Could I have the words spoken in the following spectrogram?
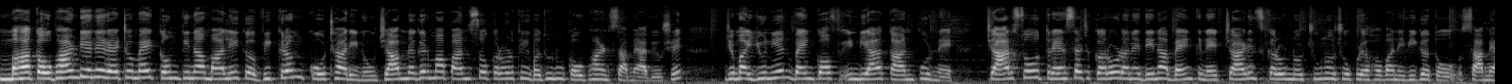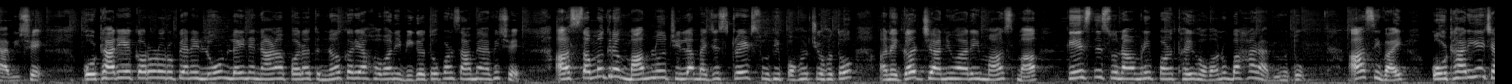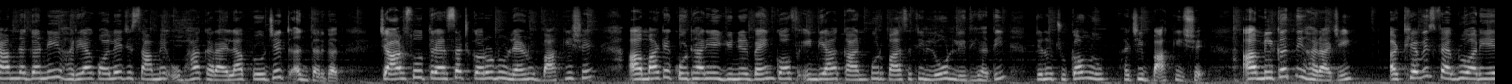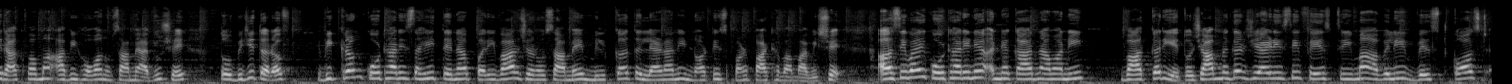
મહાકૌભાંડી અને રેટોમેક કંપનીના માલિક વિક્રમ કોઠારીનું જામનગરમાં પાંચસો કરોડથી વધુનું કૌભાંડ સામે આવ્યું છે, જેમાં યુનિયન બેંક ઓફ ઇન્ડિયા કાનપુરને ચારસો ત્રેસઠ કરોડ અને દેના બેંકને ચાળીસ કરોડનો ચૂનો ચોપડ્યો હોવાની વિગતો સામે આવી છે. કોઠારીએ કરોડો રૂપિયાની લોન લઈને નાણાં પરત ન કર્યા હોવાની વિગતો પણ સામે આવી છે. આ સમગ્ર મામલો જિલ્લા મેજિસ્ટ્રેટ સુધી પહોંચ્યો હતો અને ગત જાન્યુઆરી માસમાં કેસની સુનાવણી પણ થઈ હોવાનું બહાર આવ્યું હતું. આ સિવાય કોઠારીએ જામનગરની હરિયા કોલેજ સામે ઊભા કરાયેલા પ્રોજેક્ટ અંતર્ગત ચારસો ત્રેસઠ કરોડનું લેણું બાકી છે. આ માટે કોઠારીએ Union Bank of India Kanpur પાસેથી લોન લીધી હતી. જેનું ચૂકવણું હજી બાકી છે. આ મિલકતની હરાજી અઠ્યાવીસ ફેબ્રુઆરીએ રાખવામાં આવી હોવાનું સામે આવ્યું છે. તો બીજી તરફ, વિક્રમ કોઠારી સહિત તેના પરિવારજનો સામે મિલકત લેણાની નોટિસ પણ પાઠવવામાં આવી છે. આ સિવાય કોઠારીને અન્ય કારનામાની વાત કરીએ તો જામનગર જીઆઈડીસી ફેઝ થ્રીમાં આવેલી વેસ્ટ કોસ્ટ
